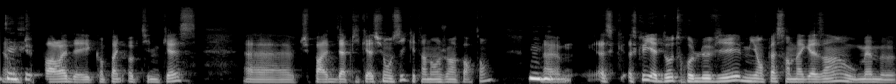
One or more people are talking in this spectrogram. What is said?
Donc, tu parlais des campagnes opt-in case. Euh, tu parlais de l'application aussi, qui est un enjeu important. Mhm. Euh, est-ce, qu'il y a d'autres leviers mis en place en magasin ou même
